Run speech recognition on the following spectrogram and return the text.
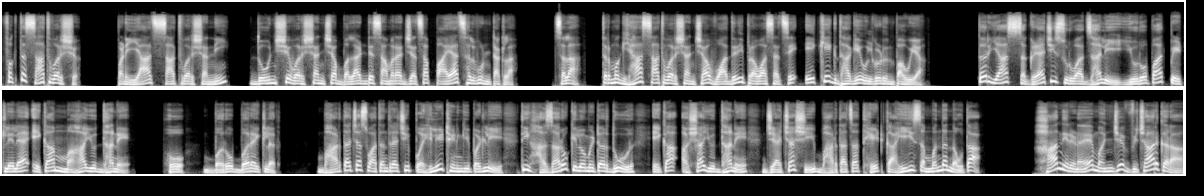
फक्त सात वर्ष. पण याच सात वर्षांनी दोनशे वर्षांच्या बलाढ्य साम्राज्याचा पायाच हलवून टाकला. चला तर मग ह्या सात वर्षांच्या वादळी प्रवासाचे एक एक धागे उलगडून पाहूया. तर या सगळ्याची सुरुवात झाली युरोपात पेटलेल्या एका महायुद्धाने. हो बरोबर ऐकलं भारताच्या स्वातंत्र्याची पहिली ठिणगी पडली ती हजारो किलोमीटर दूर एका अशा युद्धाने ज्याच्याशी भारताचा थेट काहीही संबंध नव्हता. हा निर्णय म्हणजे विचार करा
